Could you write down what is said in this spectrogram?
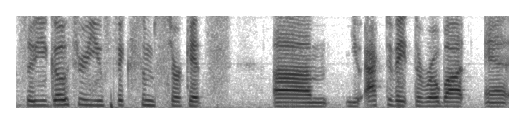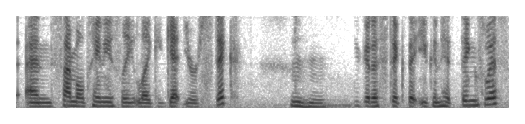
So you go through, you fix some circuits, um, you activate the robot, and, and simultaneously like get your stick. hmm You get a stick that you can hit things with.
